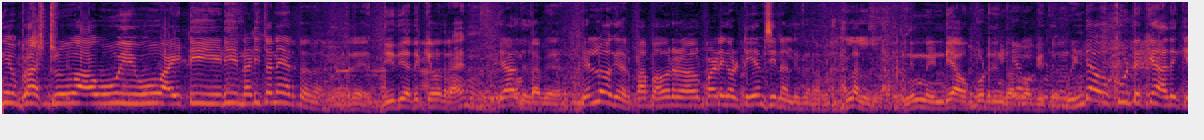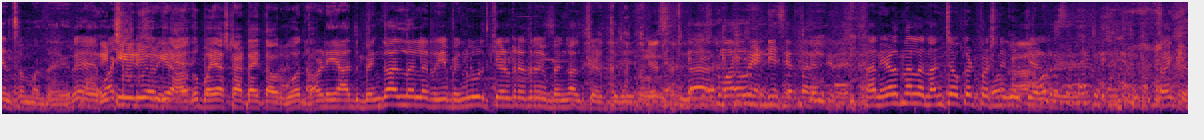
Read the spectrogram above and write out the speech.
ನೀವು ಭ್ರಷ್ಟರು ಅವು ಇವು ಐ ಟಿ ಇಡಿ ನಡೀತಾನೆ ಇರ್ತದೆ. ಅಂದ್ರೆ ದೀದಿ ಅದಕ್ಕೆ ಹೋದ್ರ? ಯಾವುದು? ಎಲ್ಲಿ ಹೋಗಿದ್ರು? ಪಾಪ ಅವ್ರ ಅವ್ರ ಪಾಡಿಗೆ ಅವ್ರು ಟಿ ಎಂ ಸಿನಲ್ಲಿದ್ದಾರಲ್ಲ ಅಲ್ಲಲ್ಲ ನಿಮ್ಮ ಇಂಡಿಯಾ ಒಕ್ಕೂಟದಿಂದ ಅವ್ರಿಗೆ ಹೋಗಿದ್ದು. ಇಂಡಿಯಾ ಒಕ್ಕೂಟಕ್ಕೆ ಅದಕ್ಕೇನು ಸಂಬಂಧ? ಇದೆ ಐ ಟಿ ಇಡಿ ಅವ್ರಿಗೆ ಅದು ಭಯ ಸ್ಟಾರ್ಟ್ ಆಯ್ತು ಅವ್ರಿಗೂ ನೋಡಿ ಅದು ಬೆಂಗಾಲ್ದಲ್ಲ ರೀ. ಬೆಂಗಳೂರ್ದು ಕೇಳ್ರಿ ಅಂದ್ರೆ ನೀವು ಬೆಂಗಾಲ್ದು ಕೇಳ್ತೀರಿ. ನಾನು ಹೇಳ್ದಲ್ಲ ನನ್ನ ಚೌಕಟ್ಟು ಪ್ರಶ್ನೆಗಳು ಕೇಳ್ರಿ. ಥ್ಯಾಂಕ್ ಯು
